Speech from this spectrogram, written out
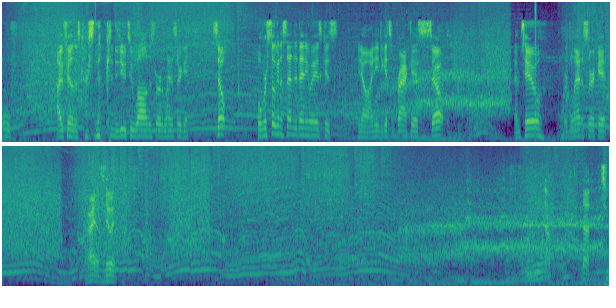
Oof. I have a feeling this car's not going to do too well on this Road Atlanta circuit. So, but we're still going to send it anyways because, you know, I need to get some practice. So, M2, Road Atlanta circuit. All right, let's do it. Ooh, not, not too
